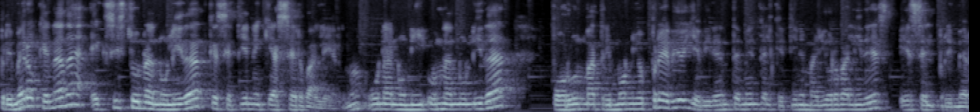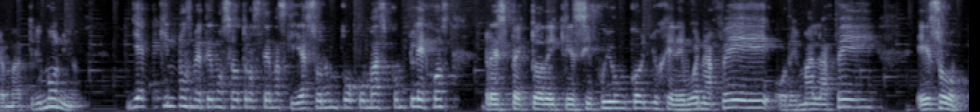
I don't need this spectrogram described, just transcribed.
primero que nada, existe una nulidad que se tiene que hacer valer, ¿no? Una, nulidad por un matrimonio previo y evidentemente el que tiene mayor validez es el primer matrimonio. Y aquí nos metemos a otros temas que ya son un poco más complejos respecto de que si fui un cónyuge de buena fe o de mala fe, eso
